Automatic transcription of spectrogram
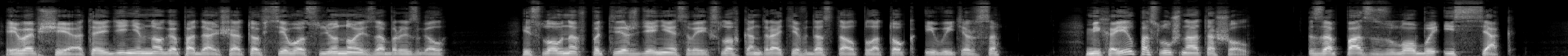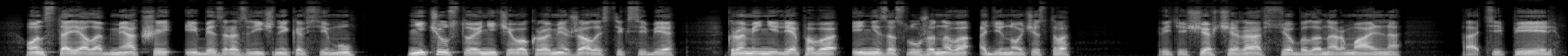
«И вообще, отойди немного подальше, а то всего слюной забрызгал». И словно в подтверждение своих слов Кондратьев достал платок и вытерся. Михаил послушно отошел. Запас злобы иссяк. Он стоял обмякший и безразличный ко всему, не чувствуя ничего, кроме жалости к себе, кроме нелепого и незаслуженного одиночества. Ведь еще вчера все было нормально, а теперь...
